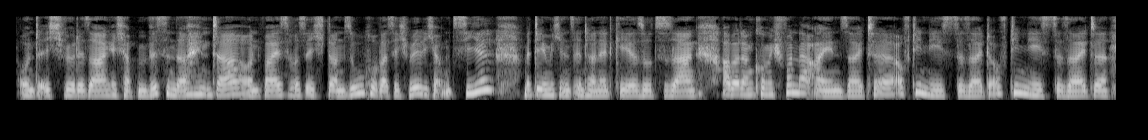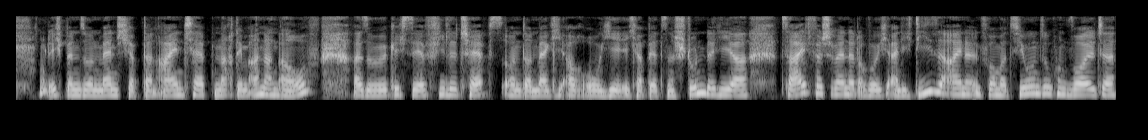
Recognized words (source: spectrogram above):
und ich würde sagen, ich habe ein Wissen dahinter und weiß, was ich dann suche, was ich will. Ich habe ein Ziel mit dem ich ins Internet gehe sozusagen. Aber dann komme ich von der einen Seite auf die nächste Seite, auf die nächste Seite. Und ich bin so ein Mensch, ich habe dann einen Tab nach dem anderen auf. Also wirklich sehr viele Tabs. Und dann merke ich auch, oh je, ich habe jetzt eine Stunde hier Zeit verschwendet, obwohl ich eigentlich diese eine Information suchen wollte.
